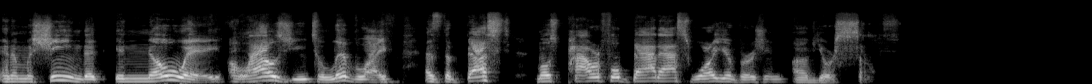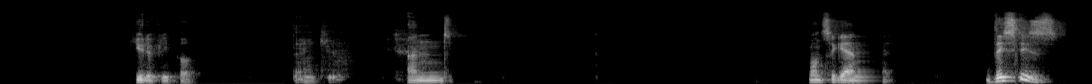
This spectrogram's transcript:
and a machine that in no way allows you to live life as the best, most powerful, badass warrior version of yourself. Beautifully put. Thank you. And once again, this is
